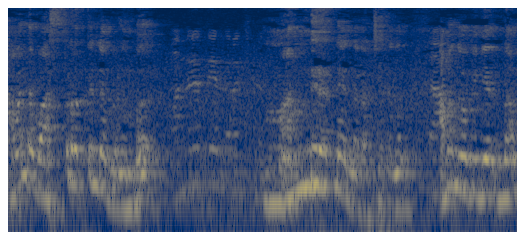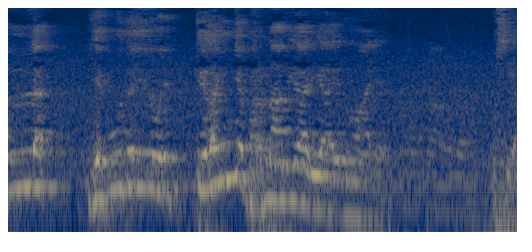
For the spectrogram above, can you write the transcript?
അവന്റെ വസ്ത്രത്തിന്റെ വിളിമ്പ് മന്ദിരത്തെ നിറച്ചിരുന്നു. മന്ദിരത്തെ നിറച്ചിരുന്നു. അവൻ നോക്കിക്കുക നല്ല യഹൂദയിൽ ഒരു തിളങ്ങിയ ഭരണാധികാരിയായിരുന്നു ആര്? ഉസിയ.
